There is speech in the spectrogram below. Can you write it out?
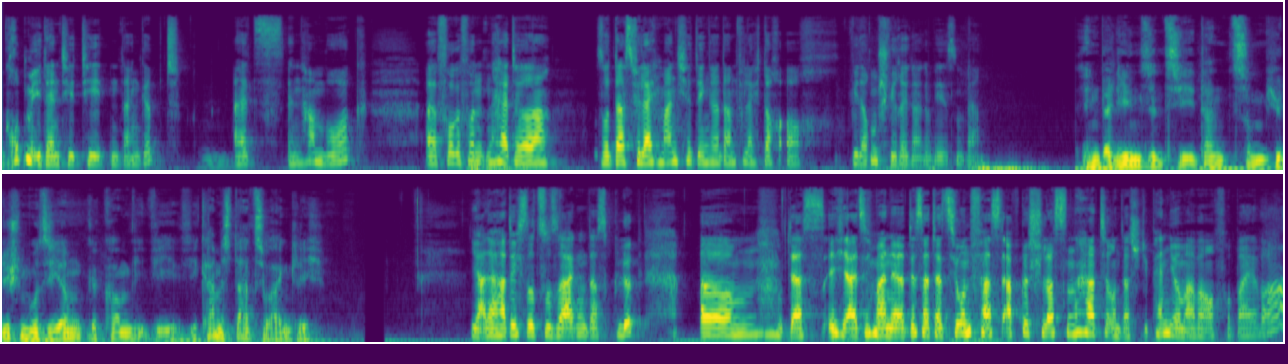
Gruppenidentitäten dann gibt, als in Hamburg äh, vorgefunden hätte, so dass vielleicht manche Dinge dann vielleicht doch auch wiederum schwieriger gewesen wären. In Berlin sind Sie dann zum Jüdischen Museum gekommen. Wie, wie, wie kam es dazu eigentlich? Ja, da hatte ich sozusagen das Glück, ähm, dass ich, als ich meine Dissertation fast abgeschlossen hatte und das Stipendium aber auch vorbei war,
